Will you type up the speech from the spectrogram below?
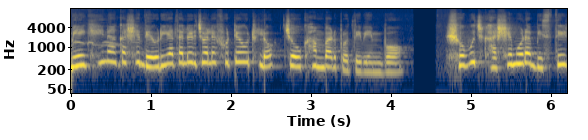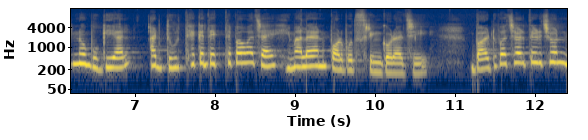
মেঘহীন আকাশে দেউরিয়াতালের জলে ফুটে উঠল চৌখাম্বার প্রতিবিম্ব। সবুজ ঘাসে মোড়া বিস্তীর্ণ বুগিয়াল আর দূর থেকে দেখতে পাওয়া যায় হিমালয়ান পর্বত শৃঙ্গরাজি। বার্ড ওয়াচারদের জন্য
